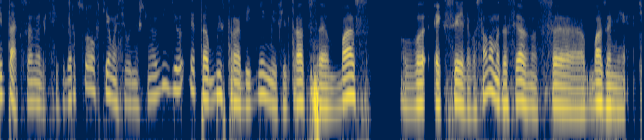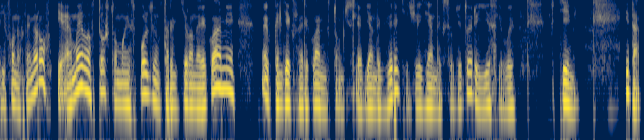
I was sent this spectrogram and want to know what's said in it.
Итак, с вами Алексей Федорцов. Тема сегодняшнего видео – это быстрое объединение, фильтрация баз в Excel. В основном это связано с базами телефонных номеров и email, то, что мы используем в таргетированной рекламе, ну и в контекстной рекламе, в том числе в Яндекс.Директе, через Яндекс Аудитории, если вы в теме. Итак,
